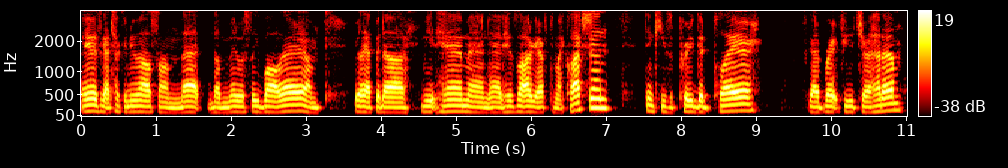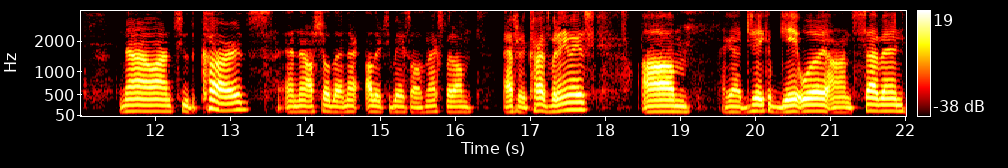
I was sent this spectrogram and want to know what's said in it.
anyways, got Tucker Neuhaus on that the Midwest League ball there. I'm really happy to uh, meet him and add his autograph to my collection. Think he's a pretty good player. He's got a bright future ahead of him. Now on to the cards, and then I'll show the ne- other two baseballs next. But um, after the cards. But anyways, um, I got Jacob Gatewood on seven.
